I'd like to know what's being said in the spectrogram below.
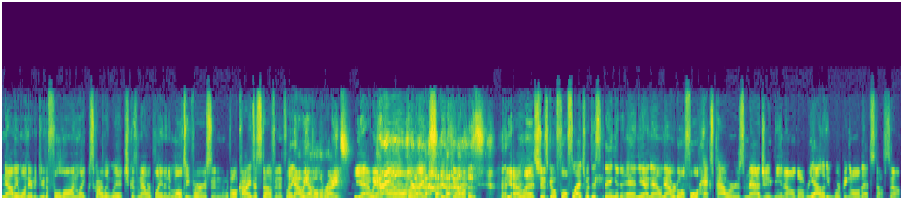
now they want her to do the full on like Scarlet Witch because now we're playing in a multiverse and with all kinds of stuff and it's like now we have all the rights. yeah we have all the rights so yeah, let's just go full fledged with this thing, and, and yeah, now now we're going full hex powers, magic, you know, the reality warping, all that stuff. So,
